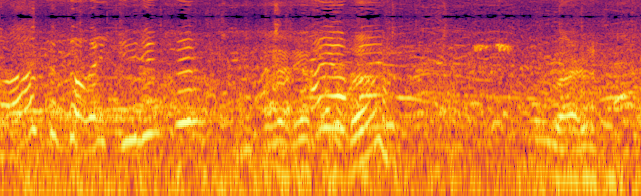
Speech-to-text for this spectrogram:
Nossa, tô aqui. Galerinha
